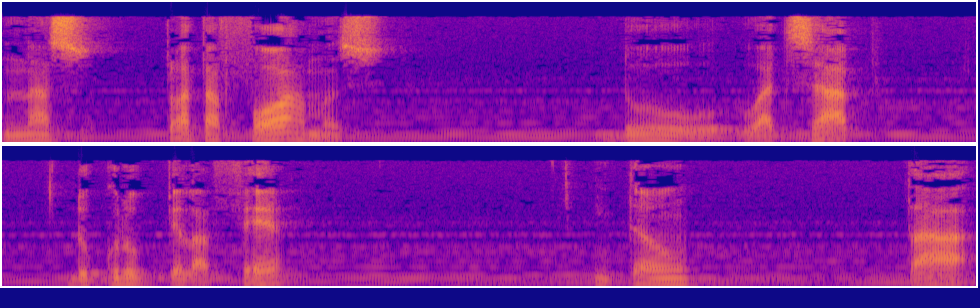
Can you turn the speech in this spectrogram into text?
nas plataformas do WhatsApp, do Grupo Pela Fé então, tá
